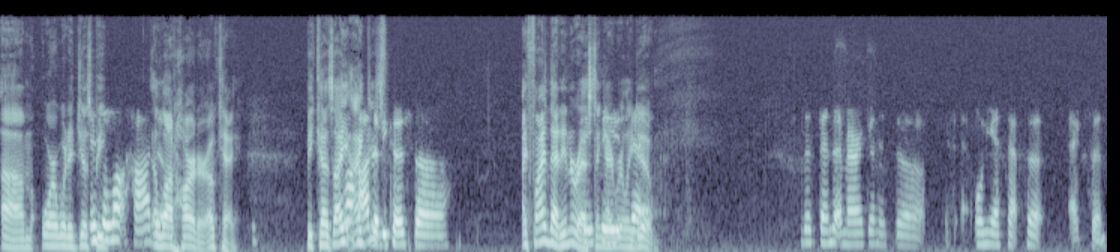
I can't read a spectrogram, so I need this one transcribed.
um, or would it just It's be a lot harder. a lot harder? Okay. Because It's a lot I, I harder just because uh, I find that interesting. I really do. the standard American is the is only accepted accent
